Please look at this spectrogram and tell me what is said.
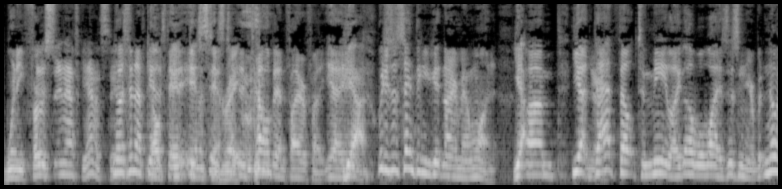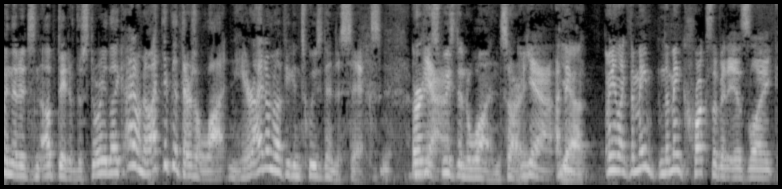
when he It's first in Afghanistan. No, it's in Afghanistan. Oh, it's, Afghanistan, it's right. a Taliban firefight. Yeah, yeah, Yeah. Which is the same thing you get in Iron Man One. Yeah. um, yeah, Yeah. That felt to me like, oh well, why is this in here? But knowing that it's an update of the story, like I don't know. I think that there's a lot in here. I don't know if you can squeeze it into six or Yeah. squeezed it into one. Sorry. Yeah, I Yeah. think. I mean, like the main the main crux of it is like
